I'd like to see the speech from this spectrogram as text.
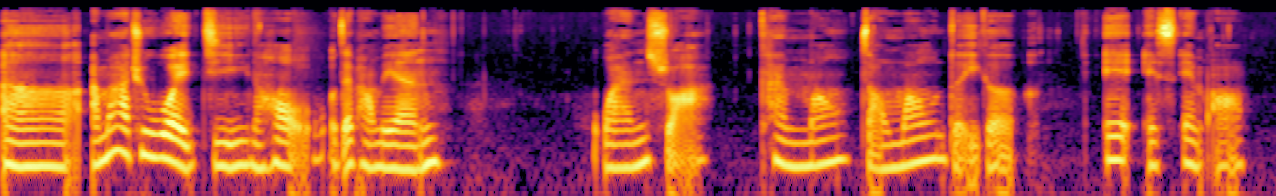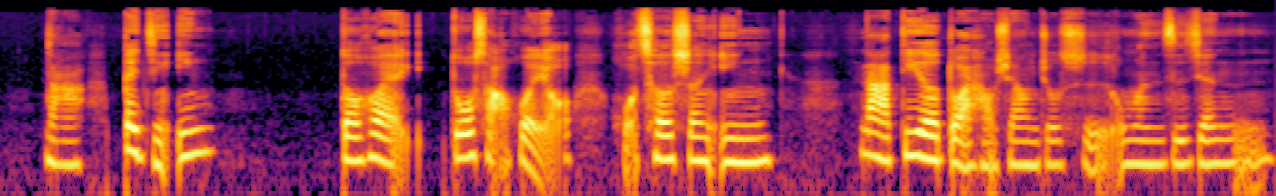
嗯，阿嬷去喂鸡，然后我在旁边玩耍、看猫、找猫的一个 ASMR。那背景音都会多少会有。火车声音，那第二段好像就是我们之间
